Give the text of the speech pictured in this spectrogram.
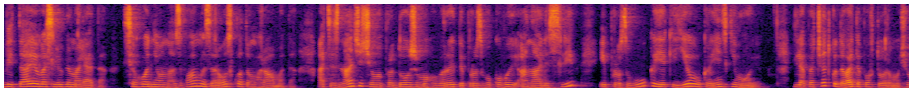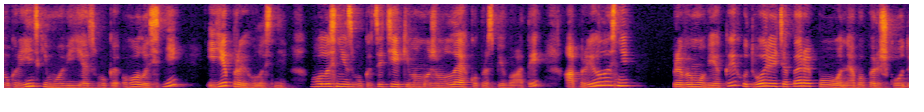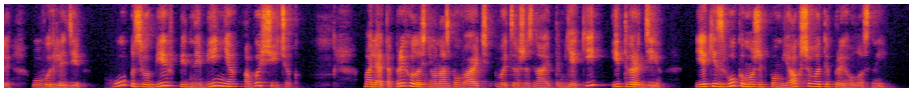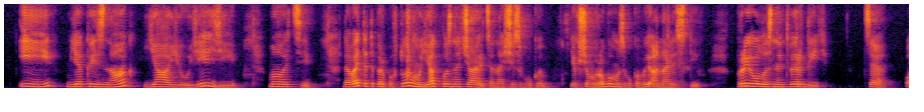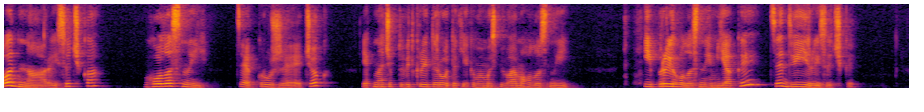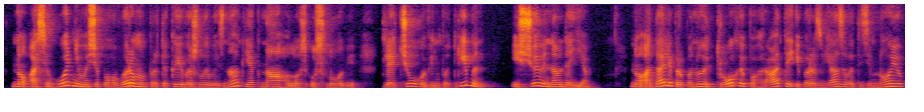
Вітаю вас, любі малята! Сьогодні у нас з вами за розкладом грамота, а це значить, що ми продовжимо говорити про звуковий аналіз слів і про звуки, які є в українській мові. Для початку давайте повторимо, що в українській мові є звуки голосні і є приголосні. Голосні звуки це ті, які ми можемо легко проспівати, а приголосні, при вимові яких утворюються перепони або перешкоди у вигляді губ, зубів, піднебіння або щічок. Малята приголосні у нас бувають, ви це вже знаєте, м'які і тверді. Які звуки можуть пом'якшувати приголосний? І м'який знак я, ю, є, ї. Молодці. Давайте тепер повторимо, як позначаються наші звуки, якщо ми робимо звуковий аналіз слів. Приголосний твердий це одна рисочка, голосний це кружечок, як начебто відкритий ротик, якими ми співаємо голосний. І приголосний м'який це дві рисочки. Ну, а сьогодні ми ще поговоримо про такий важливий знак, як наголос у слові, для чого він потрібен і що він нам дає. Ну, а далі пропоную трохи пограти і порозв'язувати зі мною,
